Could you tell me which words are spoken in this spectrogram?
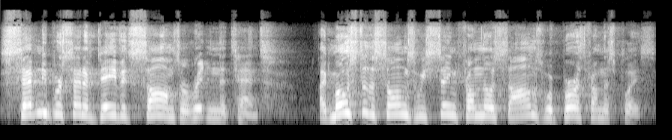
70% of David's Psalms are written in the tent. Like most of the songs we sing from those Psalms were birthed from this place.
